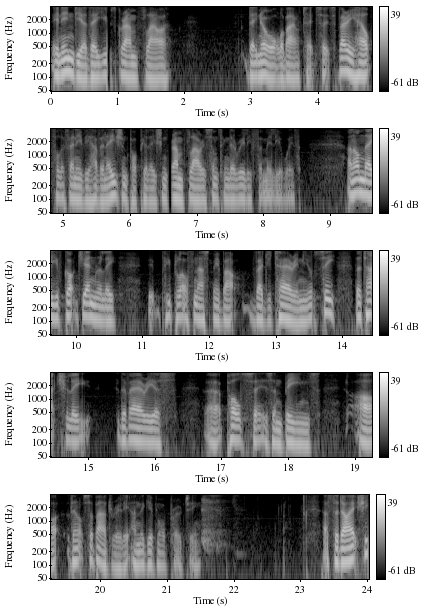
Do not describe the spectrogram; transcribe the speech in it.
in India they use gram flour they know all about it. So it's very helpful if any of you have an Asian population. Gram flour is something they're really familiar with. And on there, you've got generally, people often ask me about vegetarian. You'll see that actually the various uh, pulses and beans are, they're not so bad really, and they give more protein. That's the diet sheet,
